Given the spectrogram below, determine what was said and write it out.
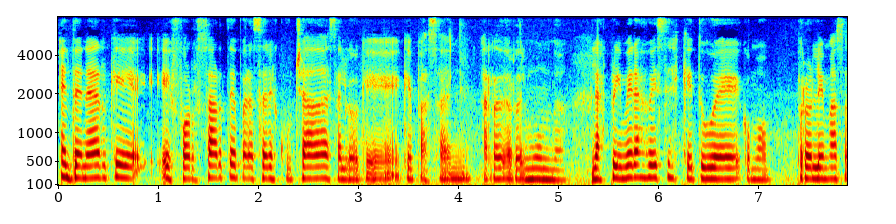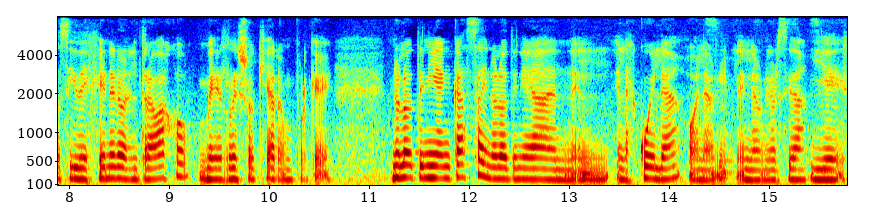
El tener que esforzarte para ser escuchada es algo que, pasa alrededor del mundo. Las primeras veces que tuve como problemas así de género en el trabajo me re porque no lo tenía en casa y no lo tenía en, la escuela o en la, universidad. Y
